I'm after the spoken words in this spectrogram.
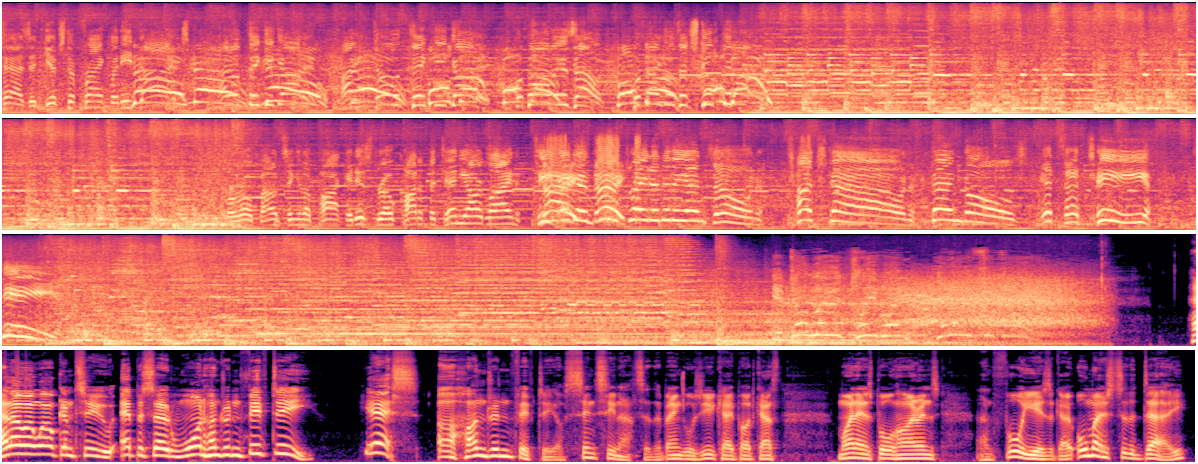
Has it, gives to Franklin. He No, dives. no, I don't think he got it. I no. don't think he got out, it. ball's the ball out. is out. Ball's the Bengals have scooped it ball's up. Burrow bouncing in the pocket. His throw caught at the 10-yard line. T. Nice, Higgins nice. straight into the end zone. Touchdown, Bengals. It's a TD. You Hello and welcome to episode 150. Yes, 150 of Cincinnati, the Bengals UK podcast. My name is Paul Hirons, and four years ago, almost to the day,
